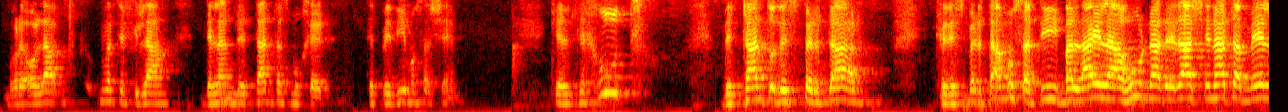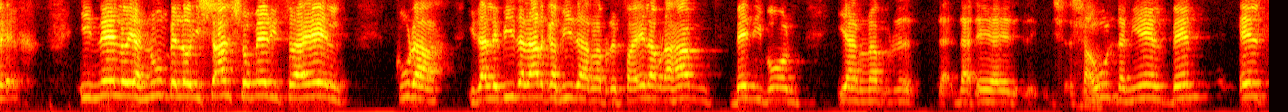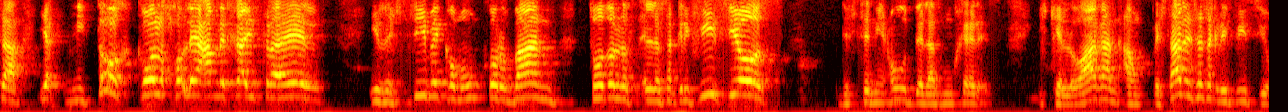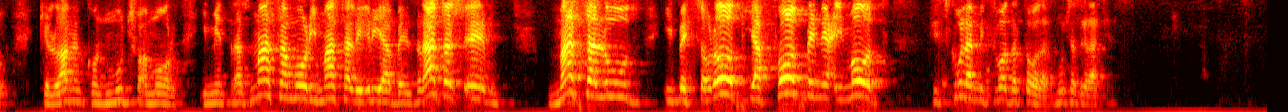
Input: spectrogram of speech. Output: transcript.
Boreolam, una tefilá delante de tantas mujeres. Te pedimos, Hashem, que el zehut de tanto despertar, te despertamos a ti, Balaila una de Dashenata Melech, Inelo y Anumbelo y Shan Shomer Israel, cura y dale vida, larga vida a Rafael Abraham Ben Ibon y a Shaul Daniel Ben Elsa, y Mitoch Kol Jole Ameja Israel, y recibe como un corbán todos los sacrificios del semiud de las mujeres, y que lo hagan, a pesar de ese sacrificio, que lo hagan con mucho amor, y mientras más amor y más alegría, Bezrat Hashem, más salud, y Besorot, y Afot Beneimot, Tiskula Mitzvot a todas. Muchas gracias.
